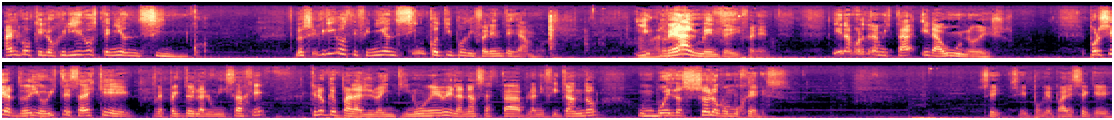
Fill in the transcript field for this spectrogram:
algo que los griegos tenían cinco. Los griegos definían cinco tipos diferentes de amor. Y realmente diferentes. Y el amor de la amistad era uno de ellos. Por cierto, digo, ¿viste? ¿Sabes que respecto del alunizaje? Creo que para el 29 la NASA está planificando un vuelo solo con mujeres. Sí, sí, porque parece que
